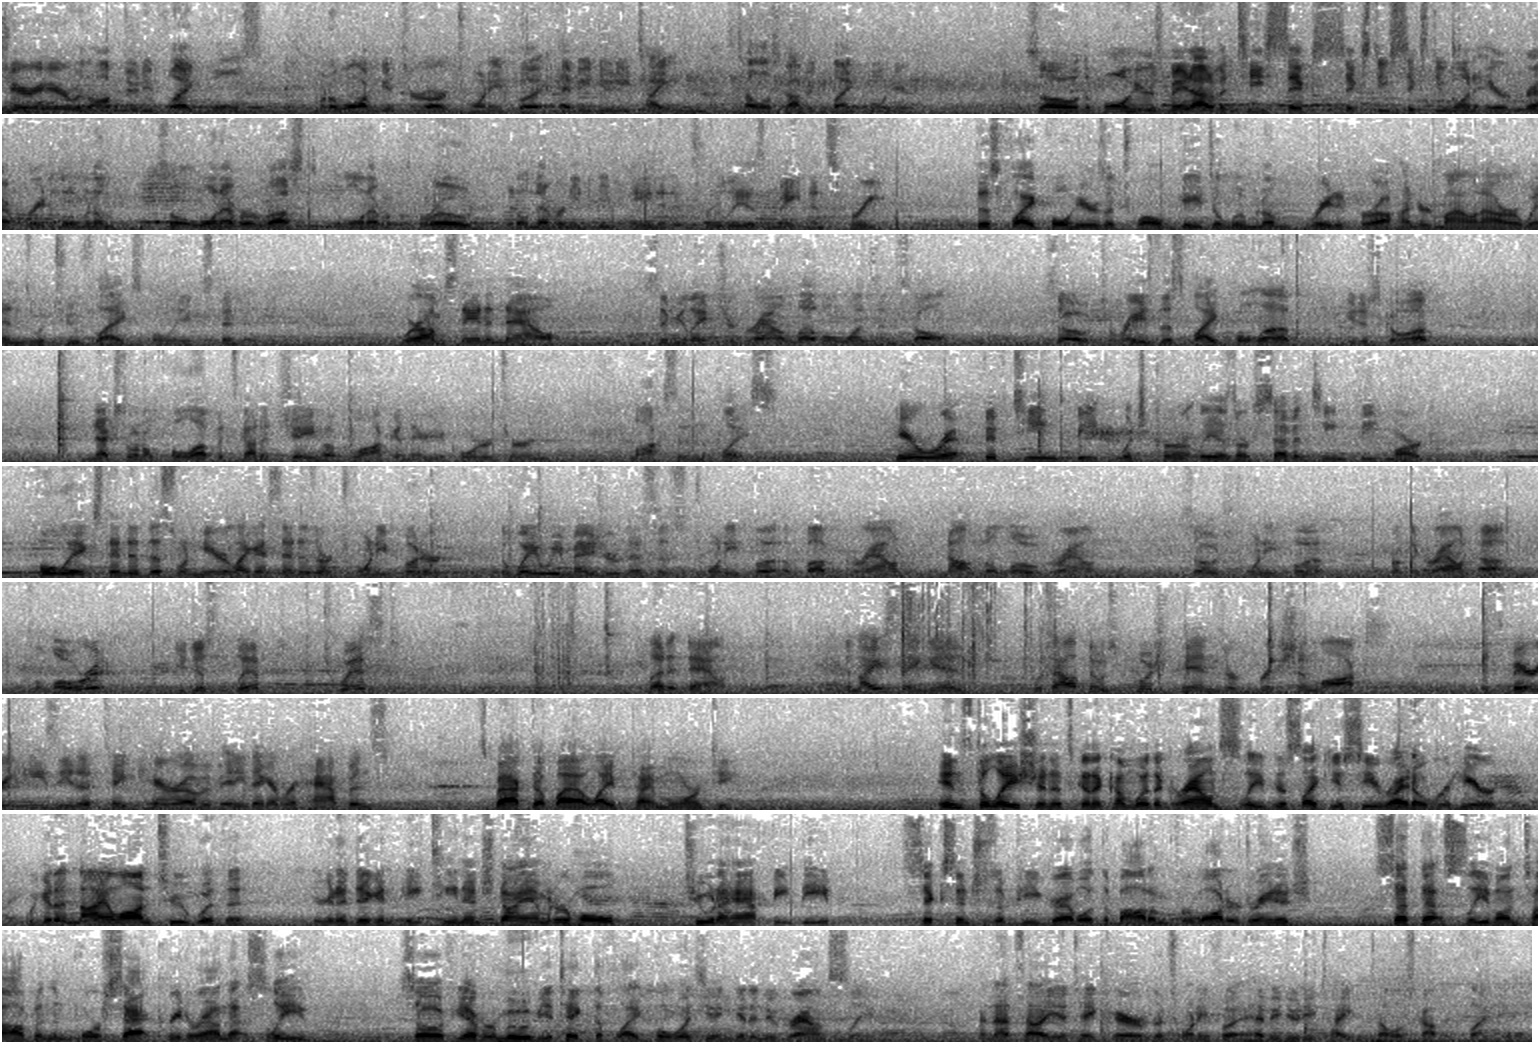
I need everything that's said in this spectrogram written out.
Jerry here with Off Duty Flagpoles. I'm going to walk you through our 20 foot heavy duty Titan telescopic flagpole here. So the pole here is made out of a T6 6061 aircraft grade aluminum, so it won't ever rust, it won't ever corrode, it'll never need to be painted. It truly is maintenance free. This flagpole here is a 12 gauge aluminum rated for 100 mile an hour winds with two flags fully extended. Where I'm standing now simulates your ground level once installed. So to raise this flagpole up, you just go up. Next one will pull up. It's got a J-hook lock in there. Your quarter turn locks it into place. Here we're at 15 feet, which currently is our 17 feet mark. Fully extended, this one here, like I said, is our 20 footer. The way we measure this is 20 foot above ground, not below ground. So it's 20 foot from the ground up. To lower it, you just lift, twist, let it down. The nice thing is, without those push pins or friction locks, it's very easy to take care of. If anything ever happens, it's backed up by a lifetime warranty. Installation, it's gonna come with a ground sleeve, just like you see right over here. We get a nylon tube with it. You're gonna dig an 18 inch diameter hole, two and a half feet deep, six inches of pea gravel at the bottom for water drainage. Set that sleeve on top and then pour Sakrete around that sleeve. So if you ever move, you take the flagpole with you and get a new ground sleeve. And that's how you take care of the 20 foot heavy duty Titan telescopic flagpole.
